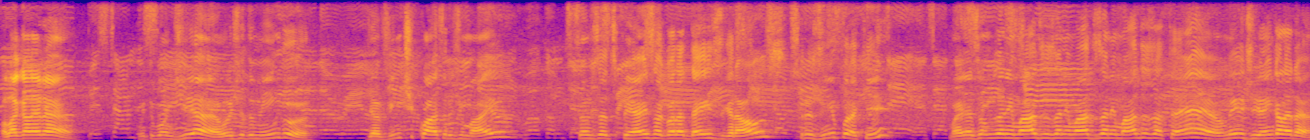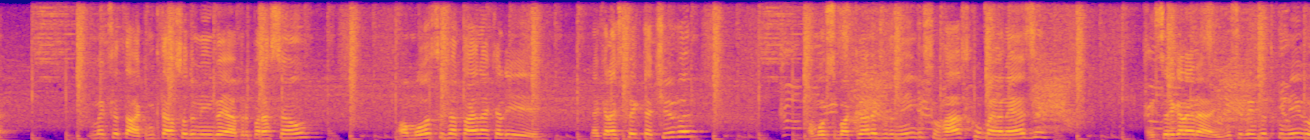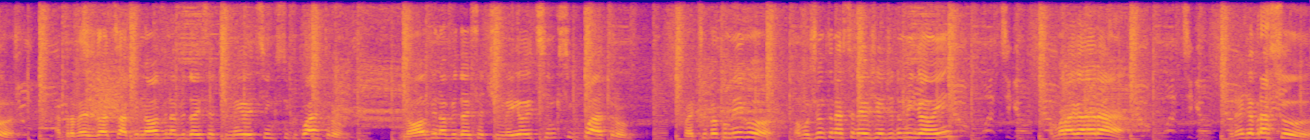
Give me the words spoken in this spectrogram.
Olá, galera! Muito bom dia! Hoje é domingo, dia 24 de maio, São José dos Pinhais, agora 10 graus, friozinho por aqui, mas nós vamos animados, animados, animados até o meio-dia, hein, galera? Como é que você tá? Como que tá o seu domingo aí? A preparação? almoço já tá naquele, naquela expectativa? Almoço bacana de domingo, churrasco, maionese. É isso aí, galera. E você vem junto comigo através do WhatsApp 992768554. 992768554. Participa comigo. Vamos junto nessa energia de domingão, hein? Vamos lá, galera. Grande abraço.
